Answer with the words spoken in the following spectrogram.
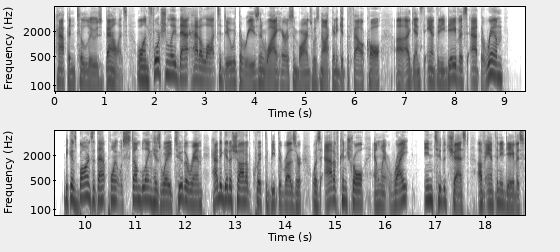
happened to lose balance. Well, unfortunately, that had a lot to do with the reason why Harrison Barnes was not going to get the foul call uh, against Anthony Davis at the rim because Barnes at that point was stumbling his way to the rim, had to get a shot up quick to beat the buzzer, was out of control, and went right into the chest of Anthony Davis,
